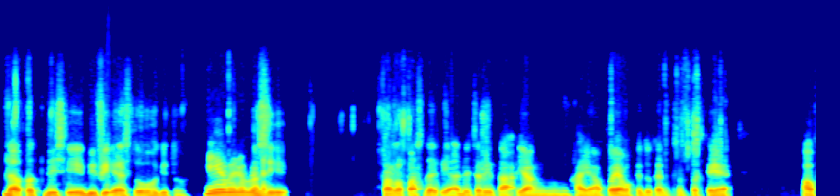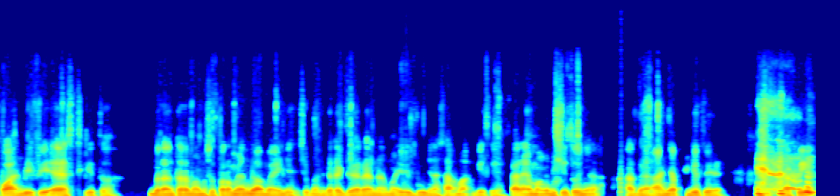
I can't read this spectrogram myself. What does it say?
dapet di si BVS tuh gitu. Iya benar-benar masih terlepas dari ada cerita yang kayak apa ya waktu itu kan sempet kayak apaan BVS gitu berantem sama Superman damainya cuma gara-gara nama ibunya sama gitu ya kan emang di situnya ada anyap gitu ya tapi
